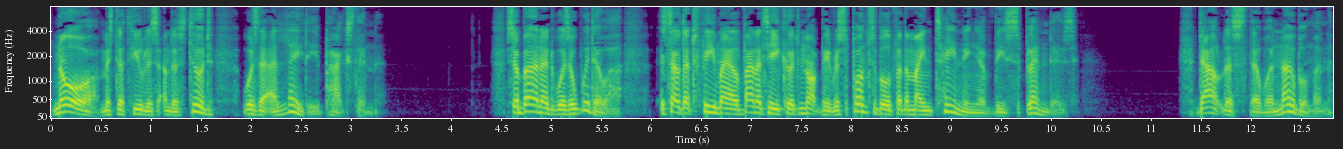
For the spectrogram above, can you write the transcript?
Nor, Mr. Thewless understood, was there a Lady Paxton. Sir Bernard was a widower, so that female vanity could not be responsible for the maintaining of these splendours. Doubtless there were noblemen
